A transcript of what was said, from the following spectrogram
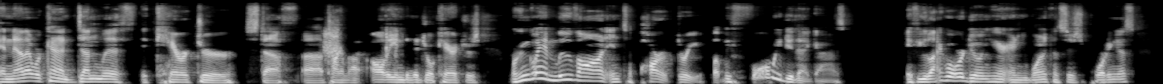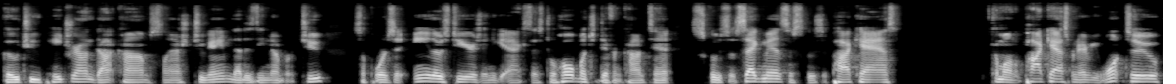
And now that we're kind of done with the character stuff, uh, talking about all the individual characters, we're gonna go ahead and move on into part three. But before we do that, guys, if you like what we're doing here and you want to consider supporting us, go to patreon.com slash two game. That is the number two. Support us at any of those tiers and you get access to a whole bunch of different content, exclusive segments, exclusive podcasts. Come on the podcast whenever you want to.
